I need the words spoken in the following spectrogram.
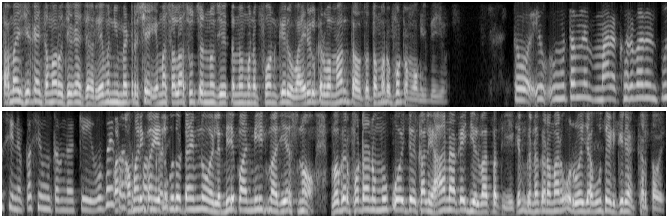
તમે જે કાંઈ તમારો જે કાંઈ રેવન્યુ મેટર છે એમાં સલાહ સૂચનનો જે તમે મને ફોન કર્યો વાયરલ કરવા માંગતા હો તો તમારો ફોટો મોકલી દેજો. તો હું તમને મારા ઘરવાળાને પૂછીને પછી હું તમને કે ઓ ભાઈ પણ અમારી પાસે એટલો બધો ટાઈમ ન હોય એટલે બે પાંચ મિનિટમાં યસ નો વગર ફોટાનો મૂકવો હોય તો ખાલી હા ના કહી દે વાત પતી કેમ કે નકર અમારે હું રોજ આ ઉતેડ કર્યા જ કરતા હોય.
